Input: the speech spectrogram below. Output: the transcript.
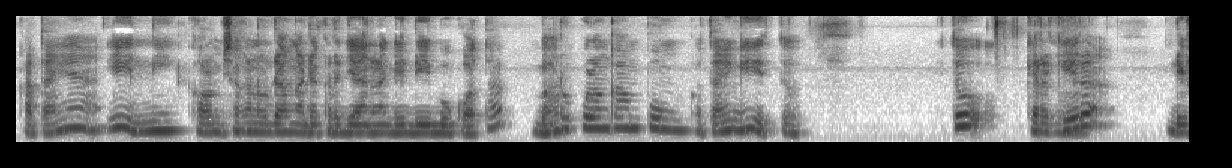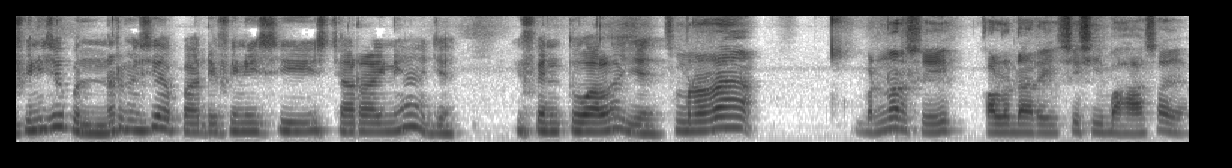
katanya ini kalau misalkan udah nggak ada kerjaan lagi di ibu kota baru pulang kampung katanya gitu. Itu kira-kira definisi bener gak sih apa definisi secara ini aja eventual aja Sebenarnya benar sih kalau dari sisi bahasa ya.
